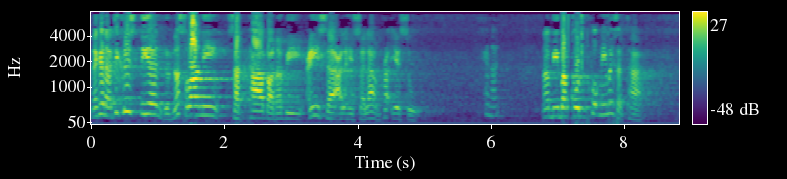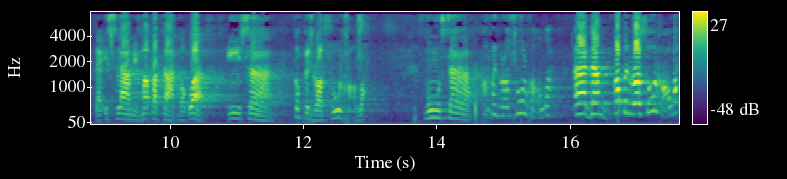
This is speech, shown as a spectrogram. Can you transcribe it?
ในขณะที่คริสเตียน หรือนัสรานีศรัทธาต่อนบีอิสาอะลัยฮิสสลาม พระเยซู แค่นั้น นบีบางคนพวกนี้ไม่ศรัทธา แต่อิสลามเนี่ยมาประกาศบอกว่าอีสาก็เป็นรอซูลของ Allah มูซาก็เป็นรอซูลของ Allah อาดัมก็เป็นรอซูลของ Allah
